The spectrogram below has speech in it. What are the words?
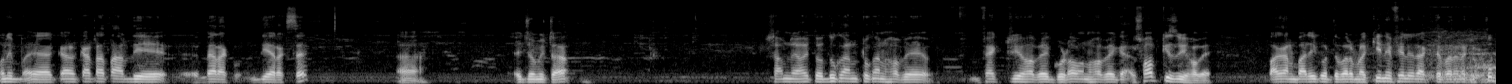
উনি কাটা তার দিয়ে বেড়া দিয়ে রাখছে। এই জমিটা। সামনে হয়তো দোকান টোকান হবে ফ্যাক্টরি হবে, গোডাউন হবে সব কিছুই হবে। বাগান বাড়ি করতে পারেন না কিনে ফেলে রাখতে পারেন একটা খুব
